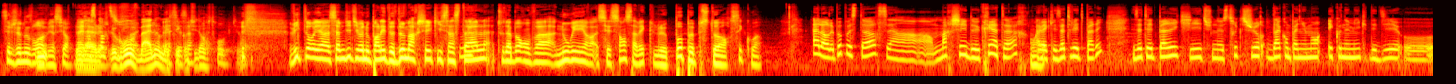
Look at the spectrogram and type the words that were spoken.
C'est le genou droit, bien sûr. Le, groove, bah non, mais c'est quand ça. tu danses trop. tu vois. Victoria, samedi, tu vas nous parler de deux marchés qui s'installent. Tout d'abord, on va nourrir ses sens avec le pop-up store. C'est quoi? Alors, le Popo Store, c'est un marché de créateurs Ouais. avec les ateliers de Paris. Les ateliers de Paris, qui est une structure d'accompagnement économique dédiée au,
